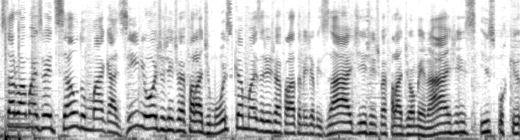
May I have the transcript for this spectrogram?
Está no ar mais uma edição do Magazine. Hoje a gente vai falar de música, mas a gente vai falar também de amizade, a gente vai falar de homenagens. Isso porque,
